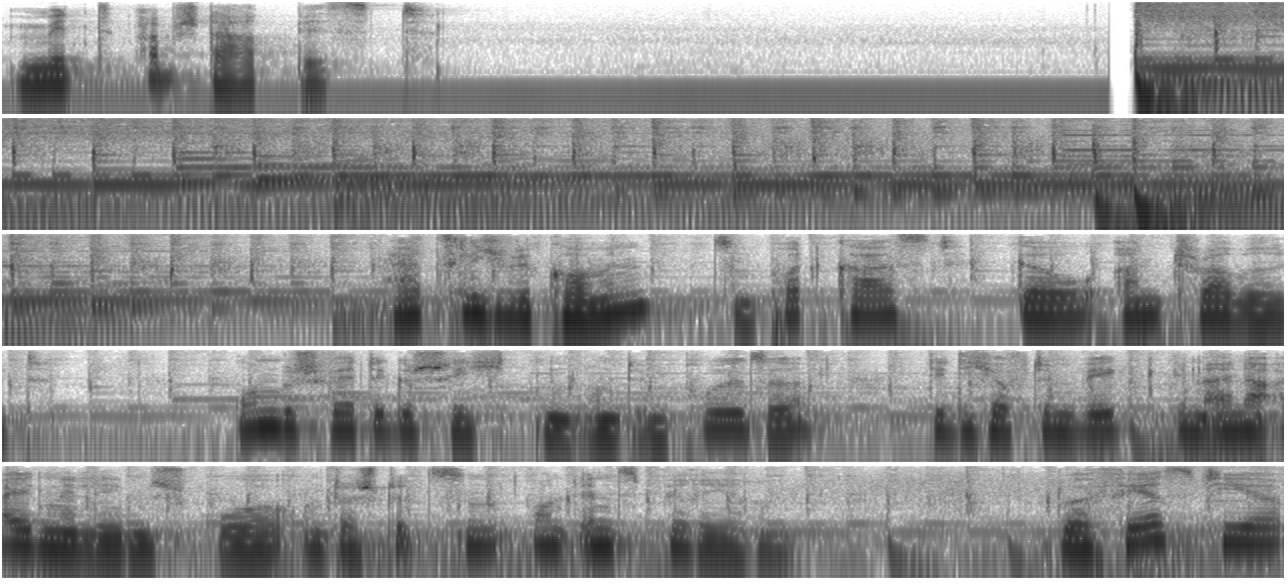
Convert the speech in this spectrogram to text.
mit am Start bist. Herzlich willkommen zum Podcast Go Untroubled. Unbeschwerte Geschichten und Impulse, die dich auf dem Weg in eine eigene Lebensspur unterstützen und inspirieren. Du erfährst hier,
